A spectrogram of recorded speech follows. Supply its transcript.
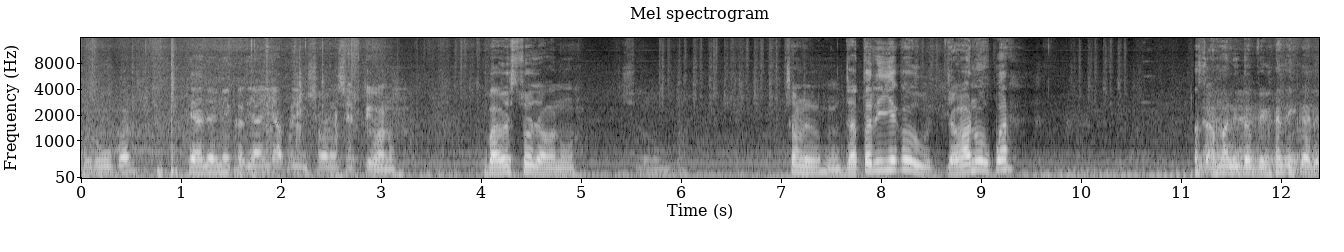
શોરૂમ ઉપર. ત્યાં જઈને કરી આવીએ આપણે ઇન્સ્યોરન્સ એક્ટિવાનું ભાવેશ તો જવાનું. ચાલ જતો રહીએ કહું જવાનું ઉપર? સામાન લીધો ભેગા નહીં કરે.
